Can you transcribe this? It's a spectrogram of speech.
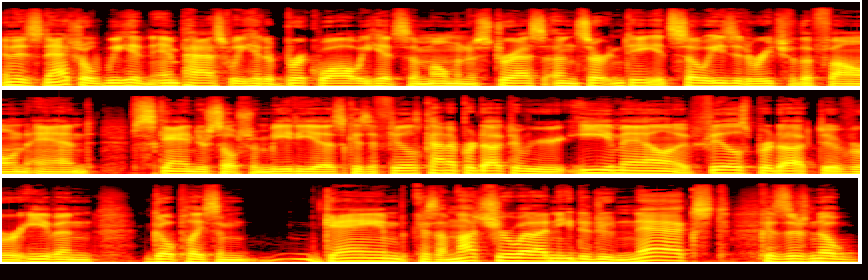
And it's natural. We hit an impasse, we hit a brick wall, we hit some moment of stress, uncertainty. It's so easy to reach for the phone and scan your social medias because it feels kind of productive, or your email and it feels productive, or even go play some game because I'm not sure what I need to do next because there's no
